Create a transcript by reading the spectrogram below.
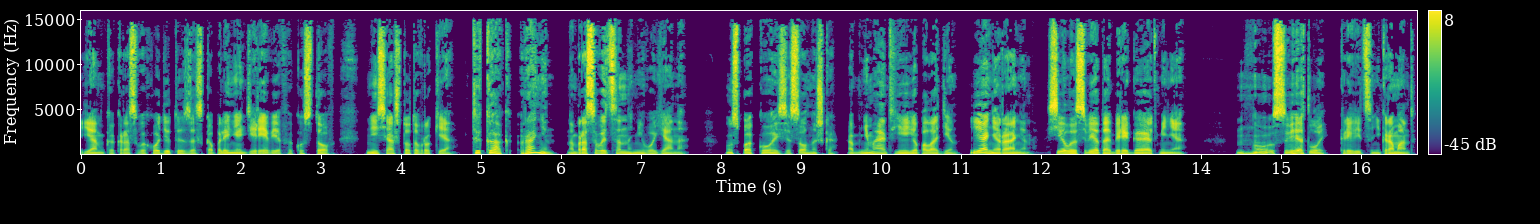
Ян как раз выходит из-за скопления деревьев и кустов, неся что-то в руке. «Ты как, ранен?» — набрасывается на него Яна. «Успокойся, солнышко», — обнимает ее паладин. «Я не ранен. Силы света оберегают меня». «Ну, светлый», — кривится некромант.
